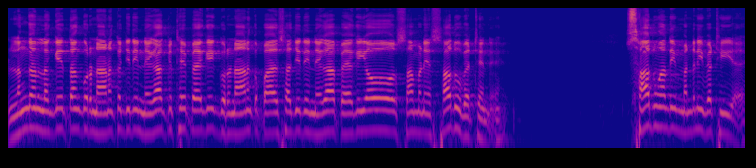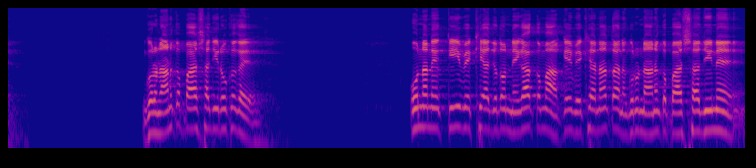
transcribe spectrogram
ਲੰਘਣ ਲੱਗੇ ਤਾਂ ਗੁਰੂ ਨਾਨਕ ਜੀ ਦੀ ਨਿਗਾਹ ਕਿੱਥੇ ਪੈ ਗਈ? ਗੁਰੂ ਨਾਨਕ ਪਾਤਸ਼ਾਹ ਜੀ ਦੀ ਨਿਗਾਹ ਪੈ ਗਈ। ਉਹ ਸਾਹਮਣੇ ਸਾਧੂ ਬੈਠੇ ਨੇ। ਸਾਧੂਆਂ ਦੀ ਮੰਡਲੀ ਬੈਠੀ ਹੈ। ਗੁਰੂ ਨਾਨਕ ਪਾਤਸ਼ਾਹ ਜੀ ਰੁਕ ਗਏ। ਉਹਨਾਂ ਨੇ ਕੀ ਵੇਖਿਆ? ਜਦੋਂ ਨਿਗਾਹ ਘੁਮਾ ਕੇ ਵੇਖਿਆ ਨਾ ਧੰਨ ਗੁਰੂ ਨਾਨਕ ਪਾਤਸ਼ਾਹ ਜੀ ਨੇ,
